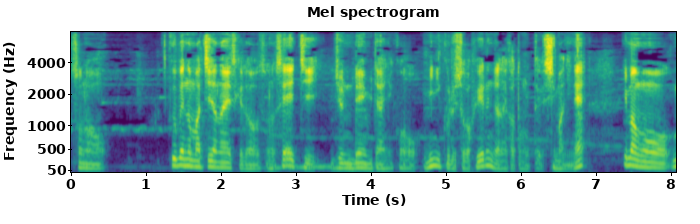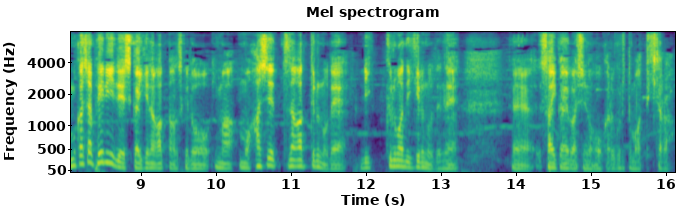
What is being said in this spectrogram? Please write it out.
その、宇部の町じゃないですけど、その聖地巡礼みたいにこう、見に来る人が増えるんじゃないかと思って、島にね。今もう、昔はフェリーでしか行けなかったんですけど、今もう橋で繋がってるので、車で行けるのでね、えー、西海橋の方からぐるっと回ってきたら、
